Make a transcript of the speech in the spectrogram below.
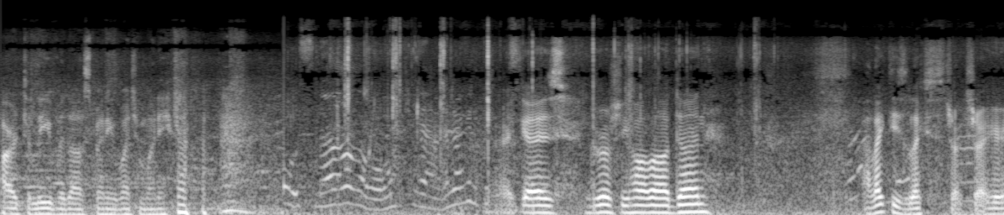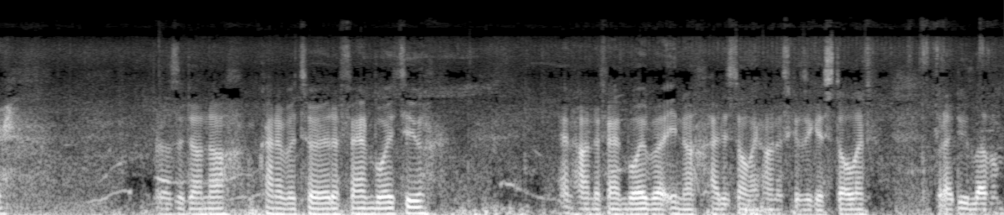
hard to leave without spending a bunch of money. Oh, snow. Yeah, they're not gonna pick all right, guys, grocery haul all done. I like these Lexus trucks right here. For those that don't know, I'm kind of a Toyota fanboy too. And Honda fanboy, but you know, I just don't like Hondas because they get stolen. But I do love them.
